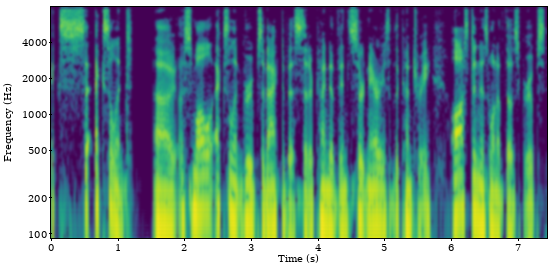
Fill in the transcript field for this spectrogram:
ex- excellent. Uh, small, excellent groups of activists that are kind of in certain areas of the country. Austin is one of those groups.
